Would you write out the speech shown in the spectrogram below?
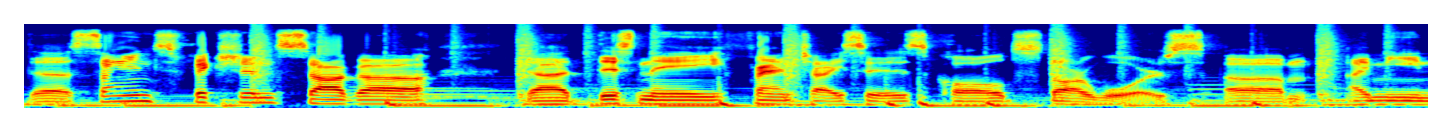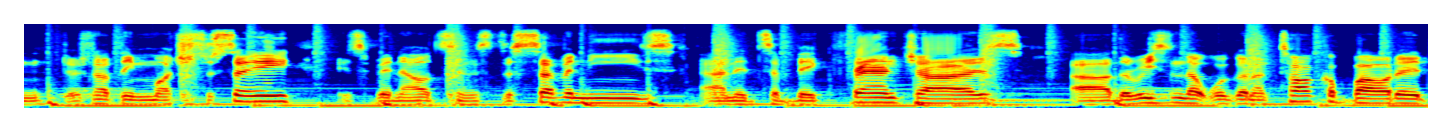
the science fiction saga that Disney franchises called Star Wars. Um, I mean, there's nothing much to say. It's been out since the 70s and it's a big franchise. Uh, the reason that we're going to talk about it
